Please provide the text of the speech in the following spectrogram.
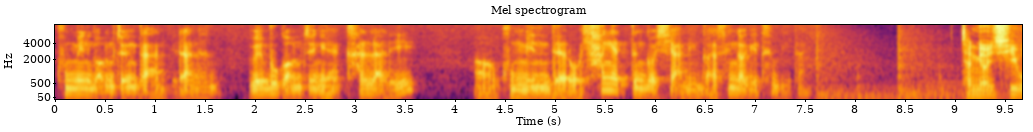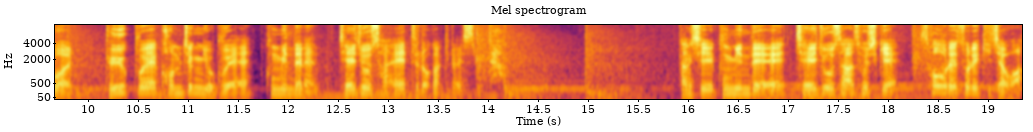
국민검증단이라는 외부 검증의 칼날이 어, 국민대로 향했던 것이 아닌가 생각이 듭니다. 작년 10월 교육부의 검증 요구에 국민대는 재조사에 들어가기로 했습니다. 당시 국민대의 재조사 소식에 서울의 소리 기자와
